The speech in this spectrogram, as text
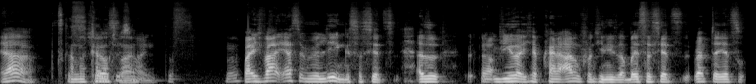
Ja, das kann das natürlich auch sein. sein. Das Ne? Weil ich war erst überlegen, ist das jetzt, also ja. wie gesagt, ich habe keine Ahnung von Chinesisch, aber ist das jetzt, rappt er jetzt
